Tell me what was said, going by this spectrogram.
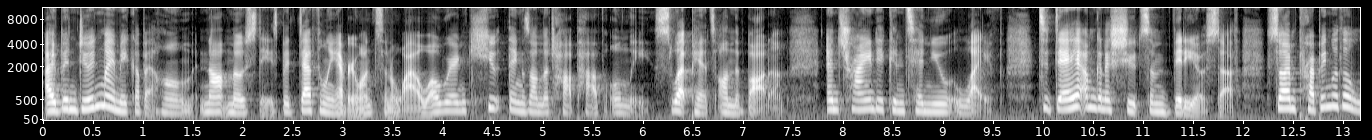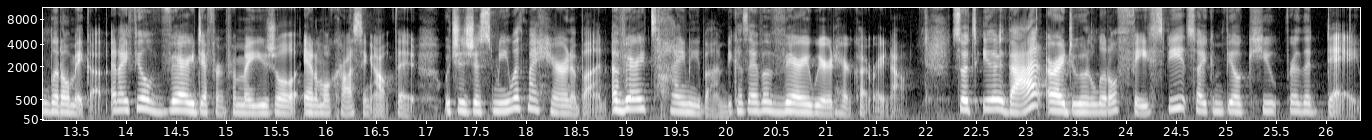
I've been doing my makeup at home, not most days, but definitely every once in a while, while wearing cute things on the top half only, sweatpants on the bottom, and trying to continue life. Today, I'm gonna shoot some video stuff, so I'm prepping with a little makeup, and I feel very different from my usual Animal Crossing outfit, which is just me with my hair in a bun, a very tiny bun, because I have a very weird haircut right now. So it's either that or I do a little face beat so I can feel cute for the day.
